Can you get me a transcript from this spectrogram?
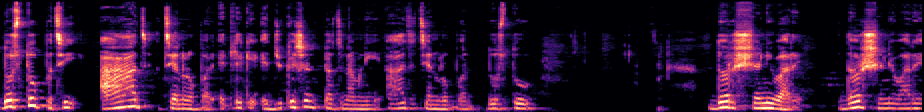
દોસ્તો, પછી આ જ ચેનલ પર એટલે કે એજ્યુકેશન ટચ નામની આ જ ચેનલ પર દોસ્તો દર શનિવારે દર શનિવારે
